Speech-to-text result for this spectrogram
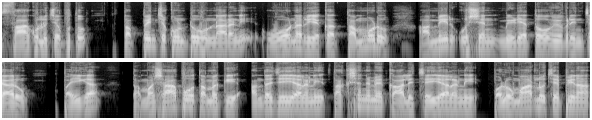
సాకులు చెబుతూ తప్పించుకుంటూ ఉన్నారని ఓనర్ యొక్క తమ్ముడు అమీర్ హుసేన్ మీడియాతో వివరించారు. పైగా తమ షాపు తమకి అందజేయాలని తక్షణమే ఖాళీ చేయాలని పలుమార్లు చెప్పినా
